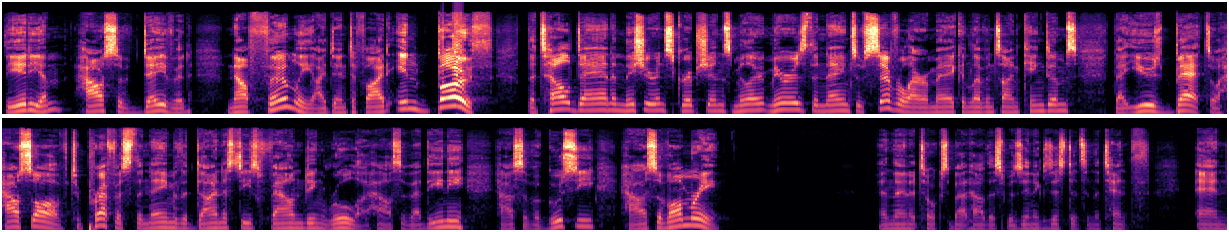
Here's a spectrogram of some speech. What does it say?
The idiom House of David, now firmly identified in both the Tel Dan and Mesha inscriptions, mirrors the names of several Aramaic and Levantine kingdoms that use Bet or House of to preface the name of the dynasty's founding ruler House of Adini, House of Agusi, House of Omri. And then it talks about how this was in existence in the 10th and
